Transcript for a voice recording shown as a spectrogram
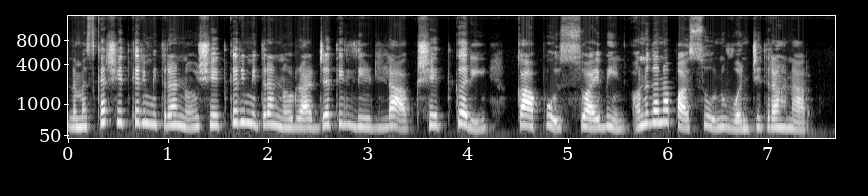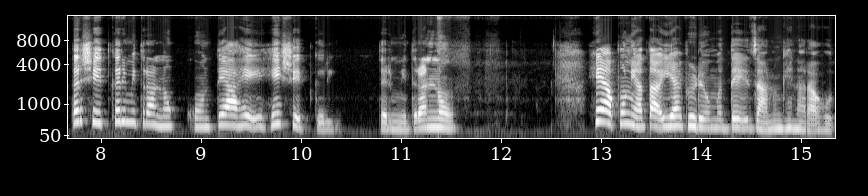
नमस्कार शेतकरी मित्रांनो. शेतकरी मित्रांनो राज्यातील दीड लाख शेतकरी कापूस सोयाबीन अनुदानापासून वंचित राहणार. तर शेतकरी मित्रांनो कोणते आहे हे शेतकरी? तर मित्रांनो हे आपण आता या व्हिडिओमध्ये जाणून घेणार आहोत.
